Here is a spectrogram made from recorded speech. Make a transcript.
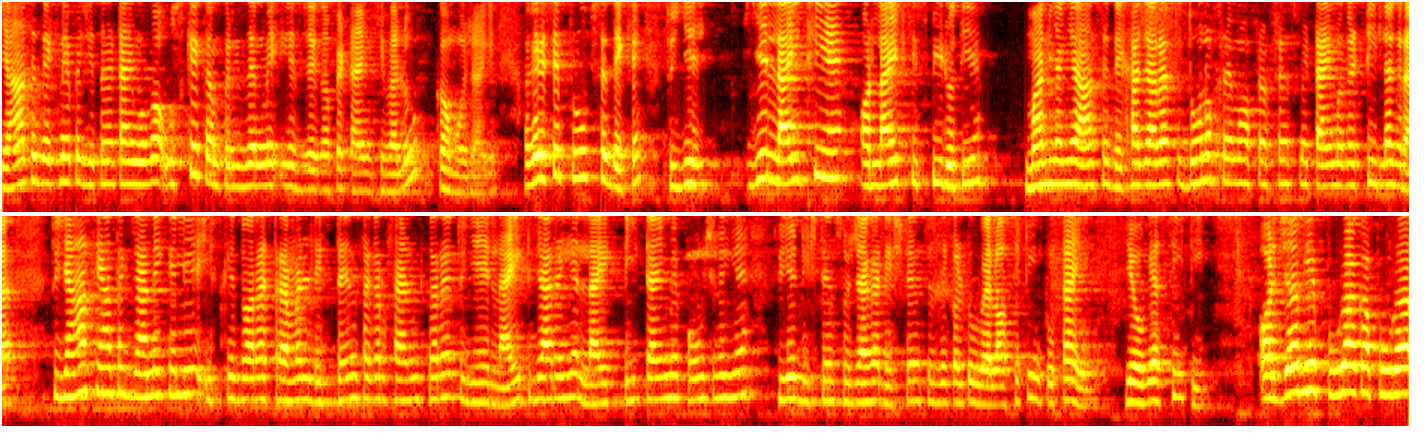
यहाँ से देखने पे जितना टाइम होगा, उसके कंपैरिजन में इस जगह पे टाइम की वैल्यू कम हो जाएगी। अगर इसे प्रूफ से देखें तो ये ये लाइट ही है और लाइट की स्पीड होती है। मान लिया गया यहाँ से देखा जा रहा है तो दोनों फ्रेम ऑफ़ रेफरेंस में टाइम अगर टी लग रहा है तो यहाँ से यहाँ तक जाने के लिए इसके द्वारा ट्रेवल डिस्टेंस अगर फाइंड करें तो ये लाइट जा रही है लाइट टी टाइम में पहुँच रही है तो ये डिस्टेंस हो जाएगा। Distance is equal to velocity into time ये हो गया सी टी और जब ये पूरा का पूरा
